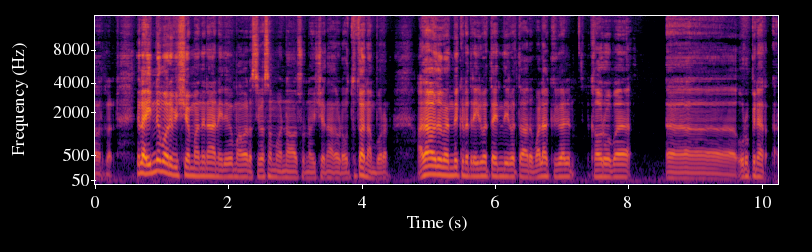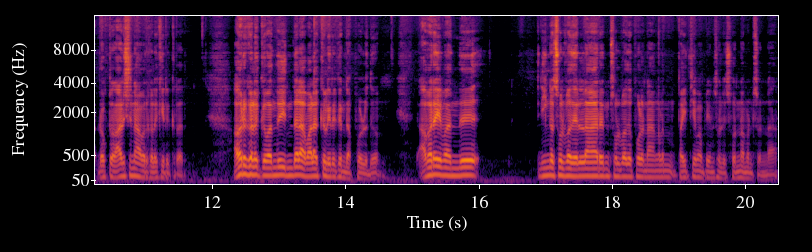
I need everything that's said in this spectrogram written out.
அவர்கள். இதில் இன்னும் ஒரு விஷயம் வந்து நான் இதுவும் அவர் சிவசம் அண்ணா அவர் சொன்ன விஷயம் தான் அதோட ஒத்துதான் நம்புகிறேன் அதாவது வந்து கிட்டத்தட்ட இருபத்தைந்து இருபத்தாறு வழக்குகள் கௌரவ உறுப்பினர் டாக்டர் அர்ஷினா அவர்களுக்கு இருக்கிறது. அவர்களுக்கு வந்து இந்த வழக்கில் இருக்கின்ற பொழுதும் அவரை வந்து நீங்கள் சொல்வது எல்லாரும் சொல்வது போல நாங்களும் பைத்தியம் அப்படின்னு சொல்லி சொன்னோம்னு சொன்னால்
